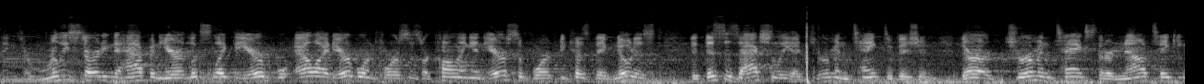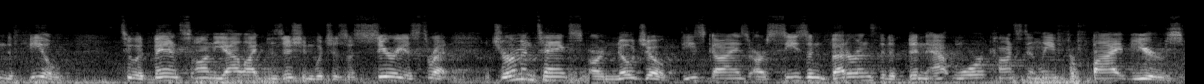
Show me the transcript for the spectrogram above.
Things are really starting to happen here. It looks like the air, Allied airborne forces are calling in air support because they've noticed that this is actually a German tank division. There are German tanks that are now taking the field to advance on the Allied position, which is a serious threat. German tanks are no joke. These guys are seasoned veterans that have been at war constantly for five years.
